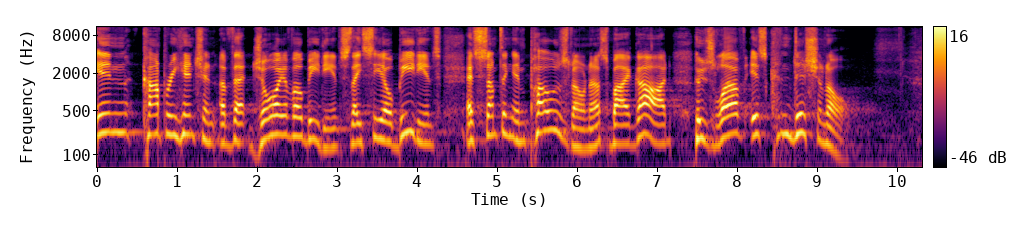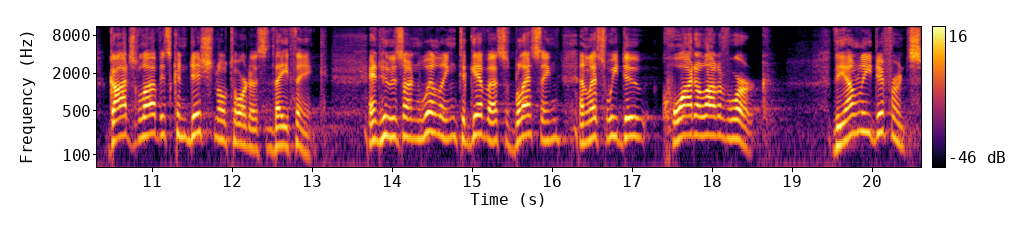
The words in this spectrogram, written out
incomprehension of that joy of obedience, they see obedience as something imposed on us by God whose love is conditional. God's love is conditional toward us, they think, and who is unwilling to give us blessing unless we do quite a lot of work. The only difference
